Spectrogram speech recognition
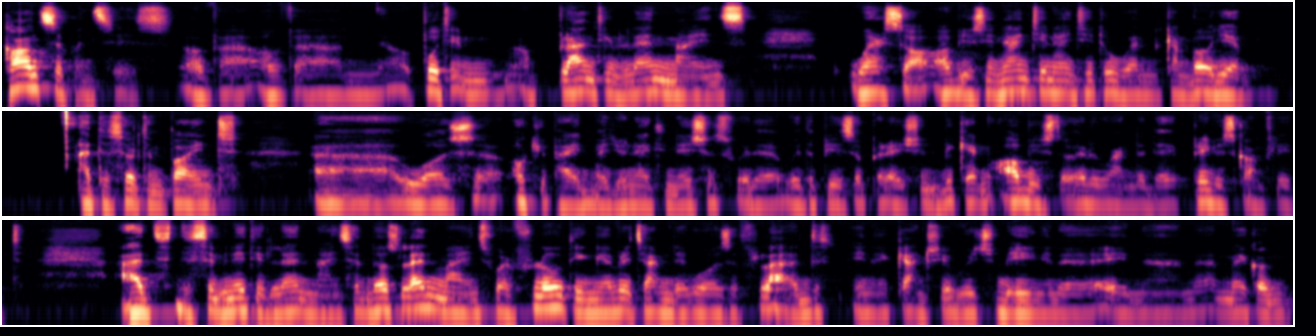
consequences of, uh, of, um, putting, planting landmines were so obvious. In 1992, when Cambodia, at a certain point, uh, was uh, occupied by the United Nations with a, with a peace operation, it became obvious to everyone that the previous conflict had disseminated landmines, and those landmines were floating every time there was a flood in a country which, being in, the, in um, Mekong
